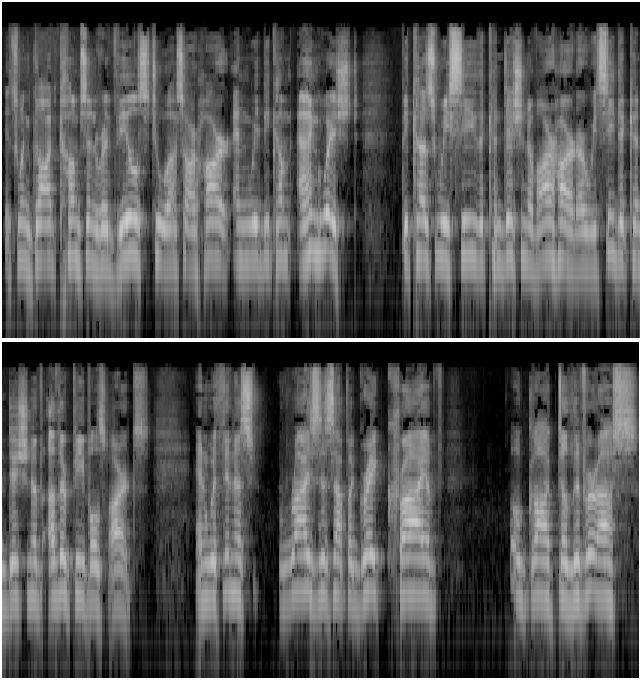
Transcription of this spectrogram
It's when God comes and reveals to us our heart and we become anguished because we see the condition of our heart or we see the condition of other people's hearts. And within us rises up a great cry of, Oh God, deliver us.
